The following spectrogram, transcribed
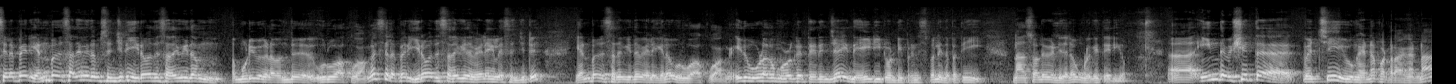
சில பேர் எண்பது சதவீதம் செஞ்சுட்டு இருபது சதவீதம் முடிவுகளை வந்து உருவாக்குவாங்க. சில பேர் இருபது சதவீத வேலைகளை செஞ்சுட்டு எண்பது சதவீத வேலைகளை உருவாக்குவாங்க. இது உலகம் முழுக்க தெரிஞ்ச இந்த எயிட்டி டுவெண்ட்டி பிரின்சிபல் இதை பற்றி நான் சொல்ல வேண்டியதில் உங்களுக்கு தெரியும். இந்த விஷயத்தை வச்சு இவங்க என்ன பண்ணுறாங்கன்னா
